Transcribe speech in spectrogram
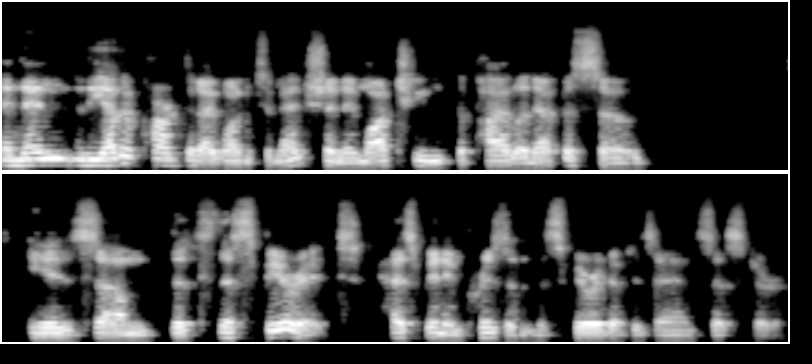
And then the other part that I wanted to mention in watching the pilot episode is um, the, the spirit has been imprisoned, the spirit of his ancestor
